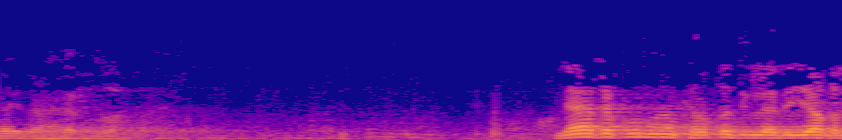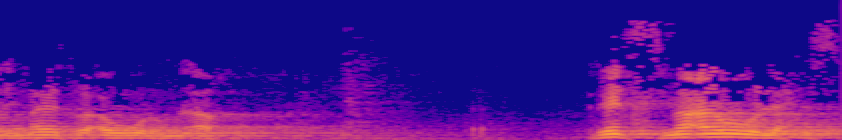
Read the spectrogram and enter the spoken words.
لا إله إلا الله لا تكون هناك القدر الذي يغلي ما يدرى أوله من آخر رجس معنوي ولا حس؟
